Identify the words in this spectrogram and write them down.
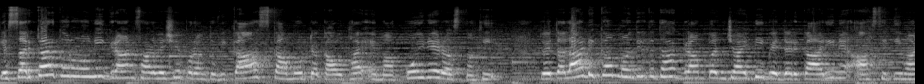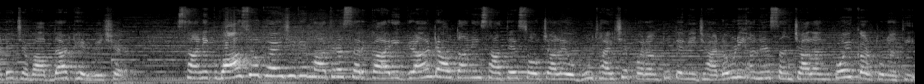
કે સરકાર કરોડોની ગ્રાન્ટ ફાળવે છે, પરંતુ વિકાસ કામો ટકાઉ થાય એમાં કોઈને રસ નથી. તો એ તલાટી કમ મંત્રી તથા ગ્રામ પંચાયતી બેદરકારીને આ સ્થિતિ માટે જવાબદાર ઠેરવી છે. સ્થાનિક વાસીઓ કહે છે કે માત્ર સરકારી ગ્રાન્ટ આવતાની સાથે શૌચાલય ઊભું થાય છે, પરંતુ તેની જાળવણી અને સંચાલન કોઈ કરતું નથી.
